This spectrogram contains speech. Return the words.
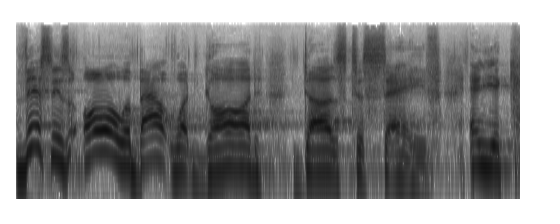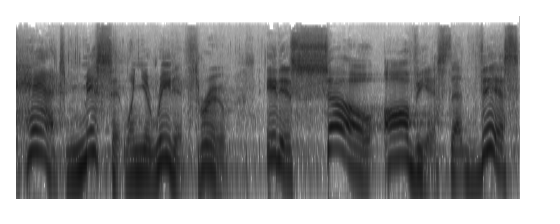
This is all about what God does to save. And you can't miss it when you read it through. It is so obvious that this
